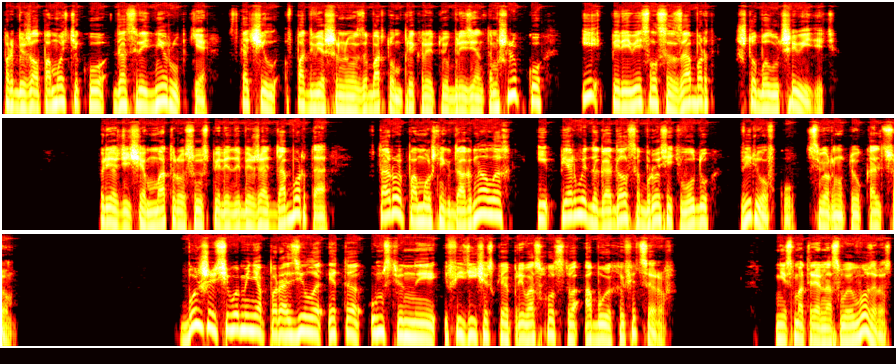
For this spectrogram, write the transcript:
пробежал по мостику до средней рубки, вскочил в подвешенную за бортом прикрытую брезентом шлюпку и перевесился за борт, чтобы лучше видеть. Прежде чем матросы успели добежать до борта, второй помощник догнал их и первый догадался бросить в воду веревку, свернутую кольцом. Больше всего меня поразило это умственное и физическое превосходство обоих офицеров. Несмотря на свой возраст,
